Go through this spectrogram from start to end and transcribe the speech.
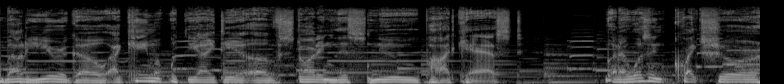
About a year ago, I came up with the idea of starting this new podcast, but I wasn't quite sure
